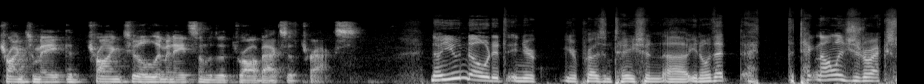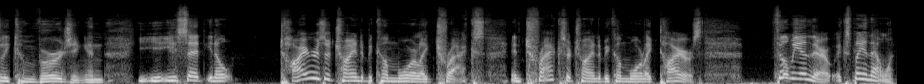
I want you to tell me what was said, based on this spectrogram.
trying to make trying to eliminate some of the drawbacks of tracks. Now you noted in your your presentation, uh, you know that the technologies are actually converging, and you, you said you know tires are trying to become more like tracks, and tracks are trying to become more like tires. Fill me in there. Explain that one.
